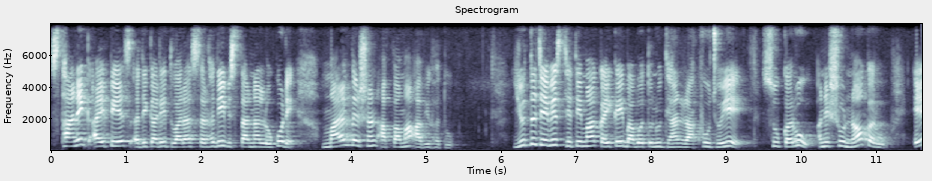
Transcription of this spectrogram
સ્થાનિક આઈપીએસ અધિકારી દ્વારા સરહદી વિસ્તારના લોકોને માર્ગદર્શન આપવામાં આવ્યું હતું. યુદ્ધ જેવી સ્થિતિમાં કઈ કઈ બાબતોનું ધ્યાન રાખવું જોઈએ શું કરવું અને શું ન કરવું એ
